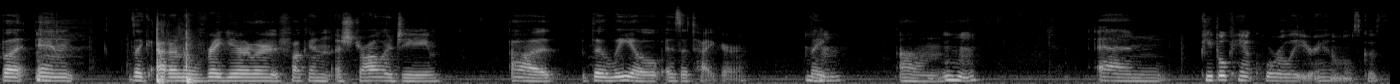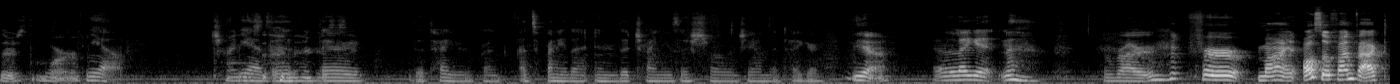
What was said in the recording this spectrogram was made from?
But in like I don't know regular fucking astrology, uh, the Leo is a tiger, like, um, Mm-hmm. and People can't correlate your animals because there's more yeah, Chinese yeah, than they're, there's. they're the tiger. But that's funny that in the Chinese astrology, I'm the tiger. Yeah. I like it. Rar. For mine, also fun fact:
